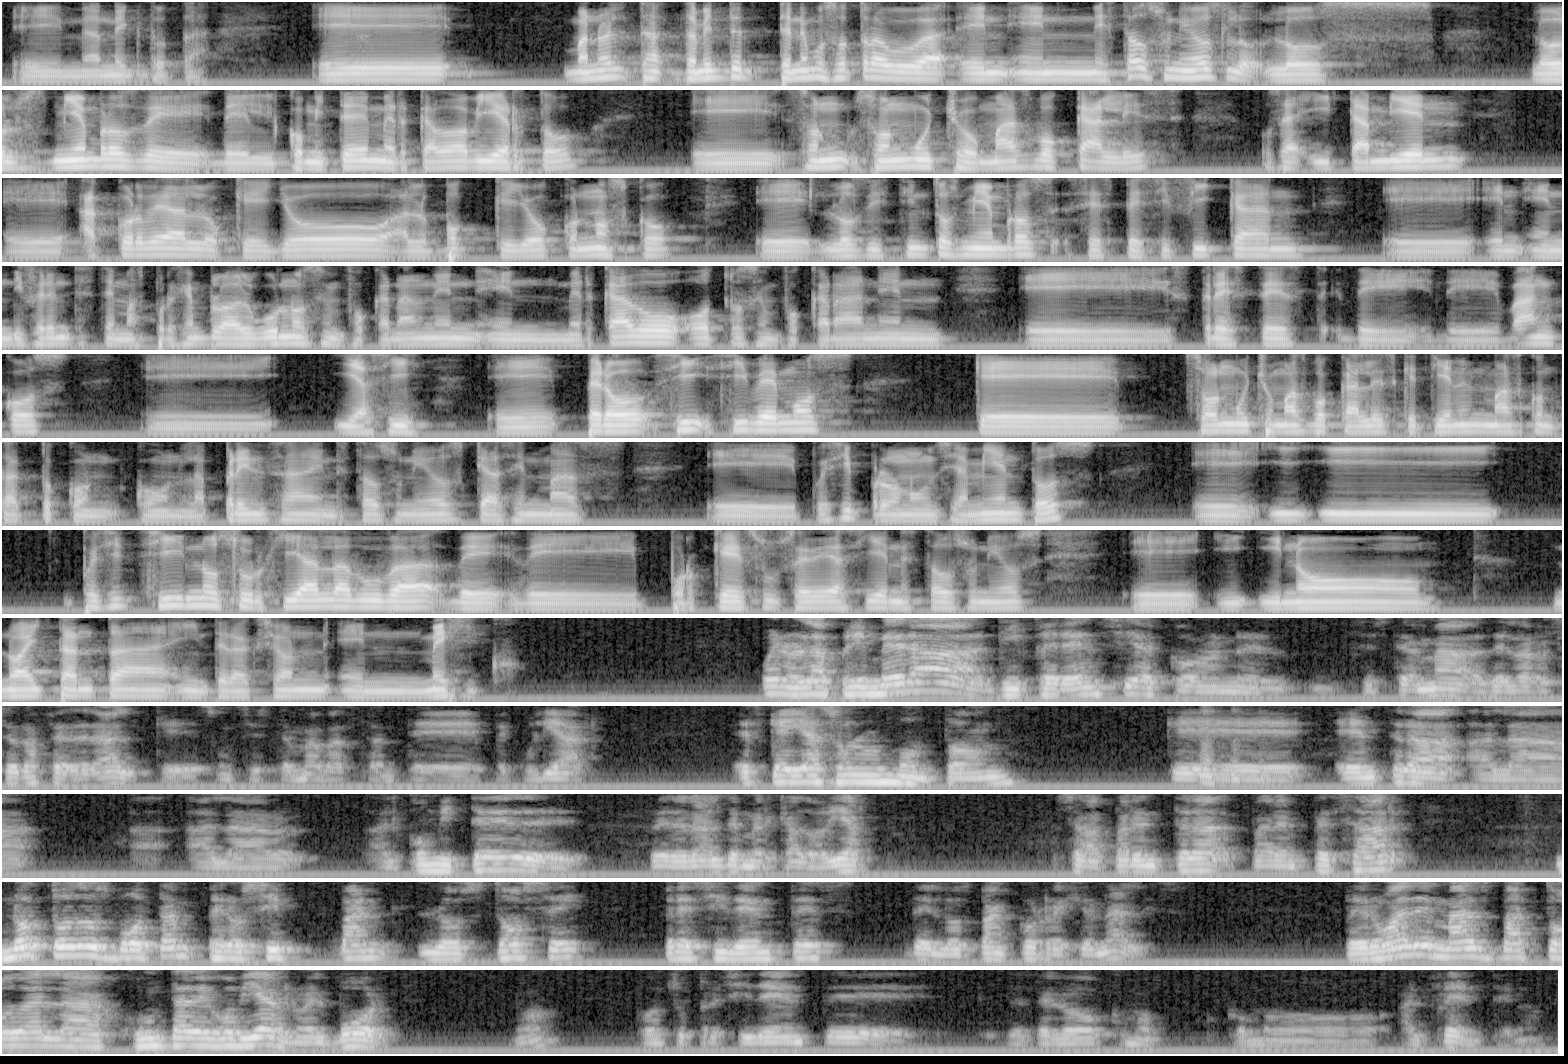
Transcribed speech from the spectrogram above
en anécdota. Eh, Manuel, también tenemos otra duda. En, Estados Unidos los los miembros del Comité de Mercado Abierto eh, son, son mucho más vocales, o sea, y también, eh, acorde a lo que yo, a lo poco que yo conozco, eh, los distintos miembros se especifican en, diferentes temas. Por ejemplo, algunos se enfocarán en, mercado, otros se enfocarán en stress test de, de bancos y así. pero sí, sí vemos que son mucho más vocales, que tienen más contacto con, la prensa en Estados Unidos, que hacen más, eh, pues sí, pronunciamientos. Eh, y, pues sí, sí nos surgía la duda de, por qué sucede así en Estados Unidos eh, y, no, no hay tanta interacción en México. Bueno, la primera diferencia con el sistema de la Reserva Federal, que es un sistema bastante peculiar, es que ellas son un montón que entra a la, al Comité Federal de Mercado Abierto. O sea, para, entrar, para empezar, no todos votan, pero sí van los 12 presidentes de los bancos regionales. Pero además va toda la junta de gobierno, el board, ¿no? Con su presidente, desde luego, como, como al frente, ¿no?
